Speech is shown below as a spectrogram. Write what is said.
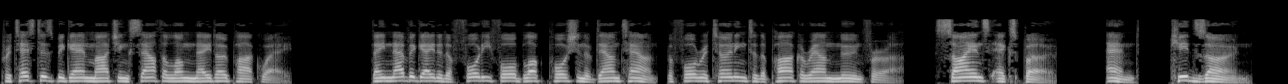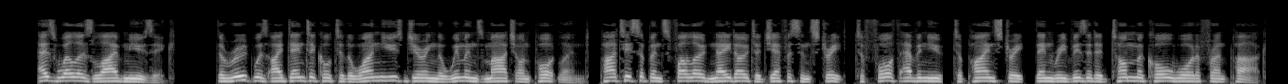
protesters began marching south along Naito Parkway. They navigated a 44-block portion of downtown, before returning to the park around noon for a «Science Expo» and «Kid Zone», as well as live music. The route was identical to the one used during the Women's March on Portland. Participants followed Naito to Jefferson Street, to 4th Avenue, to Pine Street, then revisited Tom McCall Waterfront Park.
